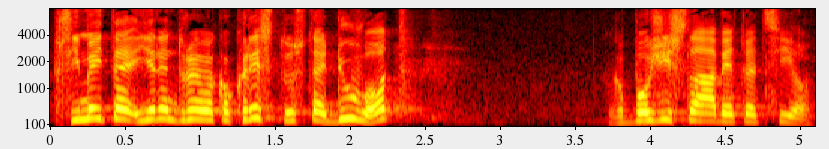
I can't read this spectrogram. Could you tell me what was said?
Přijmejte jeden druhého jako Kristus, to je důvod, k Boží slávě to je cíl.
